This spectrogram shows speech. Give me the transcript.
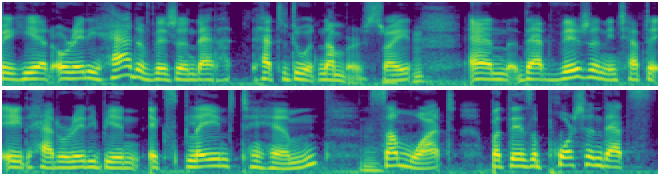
where he had already had a vision that had to do with numbers, mm-hmm. right? And that vision in chapter 8 had already been explained to him mm. somewhat, but there's a portion that's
